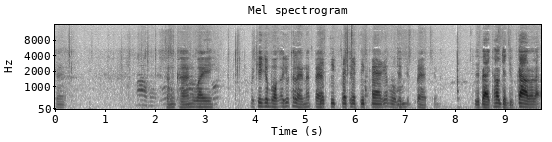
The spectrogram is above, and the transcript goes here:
ก็สังขารวัย เมื่อกี้จะบอกอายุเท่าไหร่นะแปเจ็ดดสิบแปดเจ็ดสิบแปดครับผมเจ็ดสิบแปดใช่ไหมเจ็ดสิบแปดเข้าเจ็ดสิบเก้าแล้วล่ะ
